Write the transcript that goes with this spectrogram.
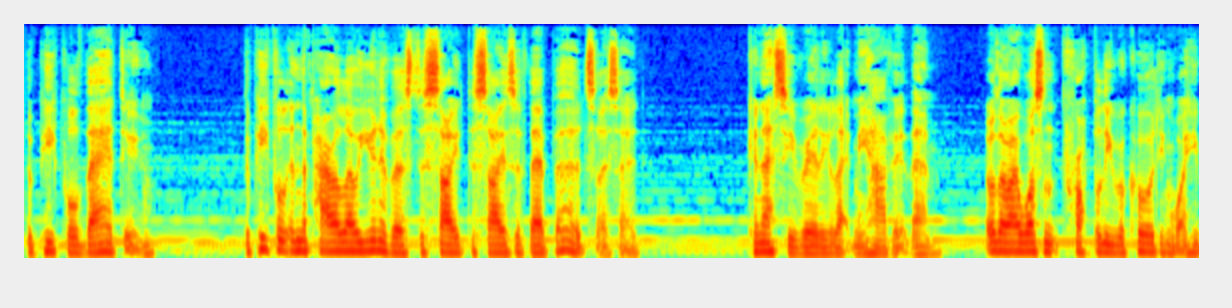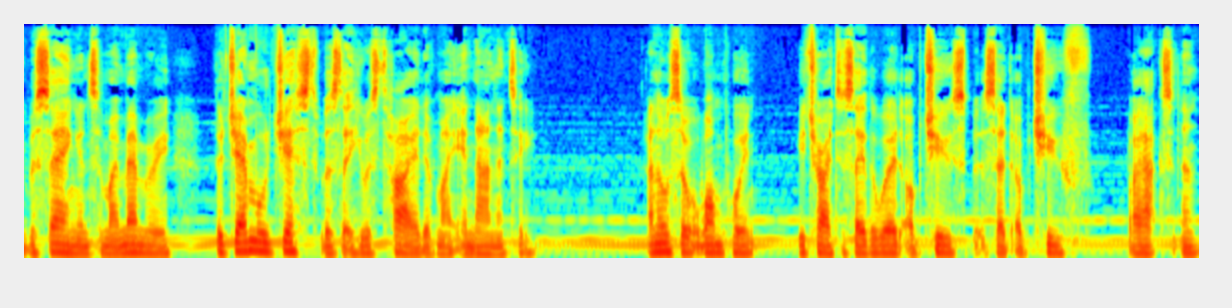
The people there do. The people in the parallel universe decide the size of their birds, I said. Canetti really let me have it then. Although I wasn't properly recording what he was saying into my memory, the general gist was that he was tired of my inanity. And also at one point, he tried to say the word obtuse but said obtuse by accident.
